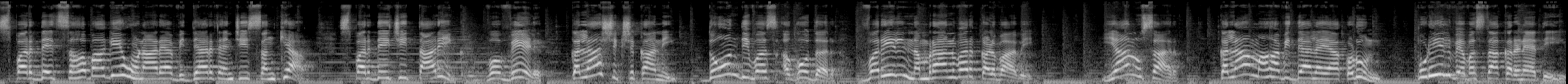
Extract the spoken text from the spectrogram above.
स्पर्धेत सहभागी होणाऱ्या विद्यार्थ्यांची संख्या स्पर्धेची तारीख व वेळ कला शिक्षकांनी दोन दिवस अगोदर वरील नंबरांवर कळवावे. यानुसार कला महाविद्यालयाकडून पुढील व्यवस्था करण्यात येईल.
